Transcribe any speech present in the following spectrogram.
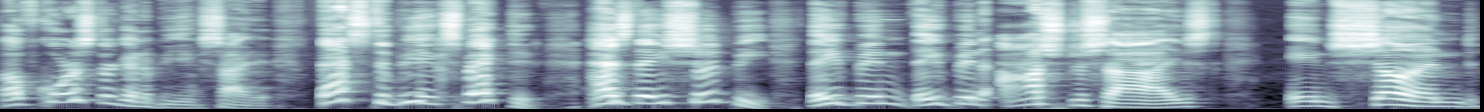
of course they're going to be excited. That's to be expected, as they should be. They've been they've been ostracized and shunned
